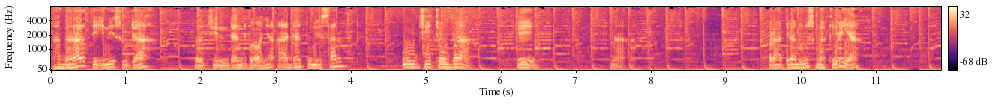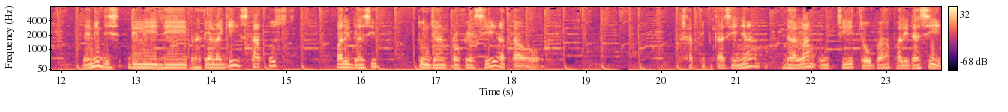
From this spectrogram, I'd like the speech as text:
Nah berarti ini sudah login dan di bawahnya ada tulisan uji coba. Oke. Nah. Perhatikan dulu sebelah kiri ya. Nah ini di, di, diperhatikan lagi status validasi tunjangan profesi atau sertifikasinya dalam uji coba validasi.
